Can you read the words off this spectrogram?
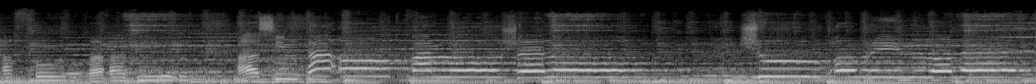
אפור באוויר, הסמטאות כבר לא שלו, שוב אומרים לו לך,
